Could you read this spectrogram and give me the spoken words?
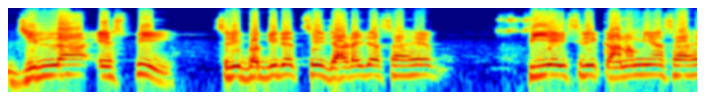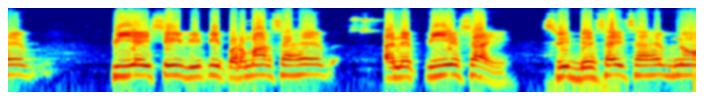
જિલ્લા એસપી શ્રી ભગીરથસિંહ જાડેજા સાહેબ, પીઆઈ શ્રી કાનમિયા સાહેબ, પીઆઈ શ્રી વીપી પરમાર સાહેબ અને પીએસઆઈ શ્રી દેસાઈ સાહેબનો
